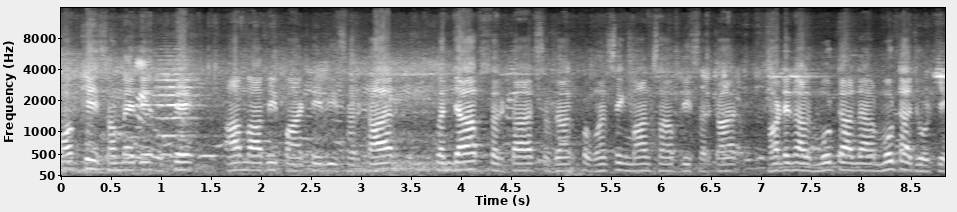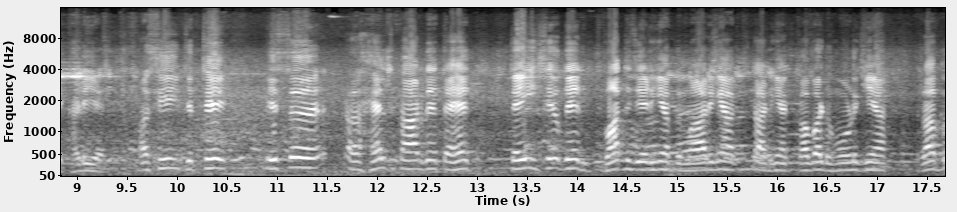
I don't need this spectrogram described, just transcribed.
ਔਖੇ ਸਮੇਂ ਦੇ ਉੱਤੇ ਆਮ ਆਦਮੀ ਪਾਰਟੀ ਦੀ ਸਰਕਾਰ, ਪੰਜਾਬ ਸਰਕਾਰ, ਸਰਦਾਰ ਭਗਵੰਤ ਸਿੰਘ ਮਾਨ ਸਾਹਿਬ ਦੀ ਸਰਕਾਰ ਸਾਡੇ ਨਾਲ ਮੋਟਾ ਨਾਲ ਮੋਢਾ ਜੋੜ ਕੇ ਖੜੀ ਹੈ। ਅਸੀਂ ਜਿੱਥੇ ਇਸ ਹੈਲਥ ਕਾਰਡ ਦੇ ਤਹਿਤ 2300 ਦੇ ਵੱਧ ਜਿਹੜੀਆਂ ਬਿਮਾਰੀਆਂ ਤੁਹਾਡੀਆਂ ਕਵਰਡ ਹੋਣਗੀਆਂ, ਰੱਬ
